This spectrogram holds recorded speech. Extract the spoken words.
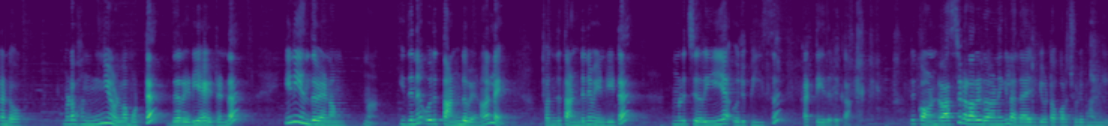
കണ്ടോ? നമ്മുടെ ഭംഗിയുള്ള മുട്ട ഇത് റെഡി ആയിട്ടുണ്ട്. ഇനി എന്ത് വേണം? ആ ഇതിന് ഒരു തണ്ട് വേണം അല്ലേ? അപ്പം അതിന്റെ തണ്ടിന് വേണ്ടിയിട്ട് നമ്മൾ ചെറിയ ഒരു പീസ് കട്ട് ചെയ്തെടുക്കാം ഒരു കോൺട്രാസ്റ്റ് കളർ ഇടുകയാണെങ്കിൽ അതായിരിക്കും കേട്ടോ കുറച്ചുകൂടി ഭംഗി.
